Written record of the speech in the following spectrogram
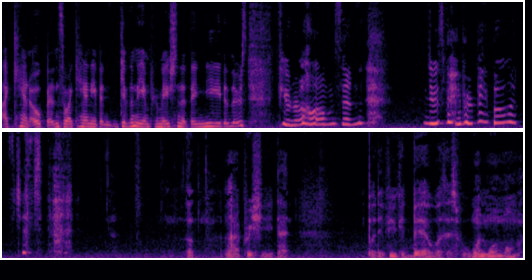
I can't open, so I can't even give them the information that they need. And there's funeral homes and newspaper people. and It's just. Look, I appreciate that. But if you could bear with us for one more moment.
